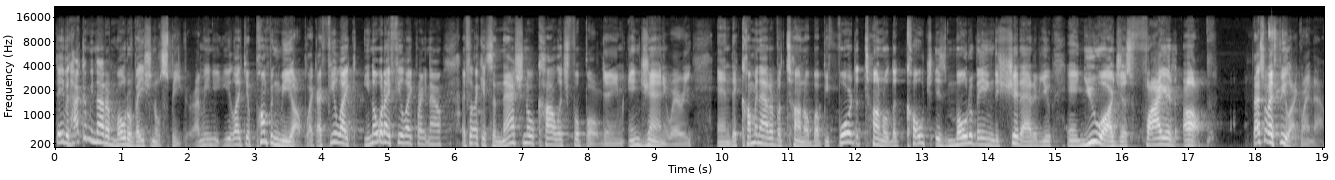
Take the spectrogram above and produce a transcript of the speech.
David, how come you're not a motivational speaker? I mean, you, you, like you're pumping me up. Like I feel like you know what I feel like right now. I feel like it's a national college football game in January, and they're coming out of a tunnel. But before the tunnel, the coach is motivating the shit out of you, and you are just fired up. That's what I feel like right now.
